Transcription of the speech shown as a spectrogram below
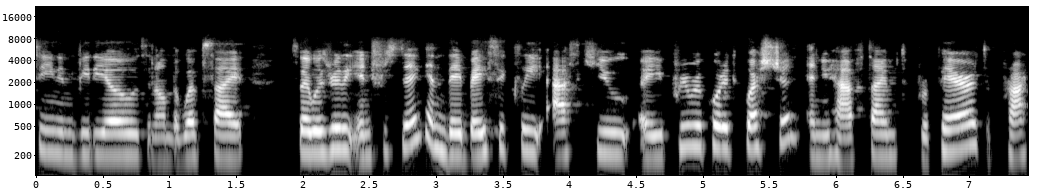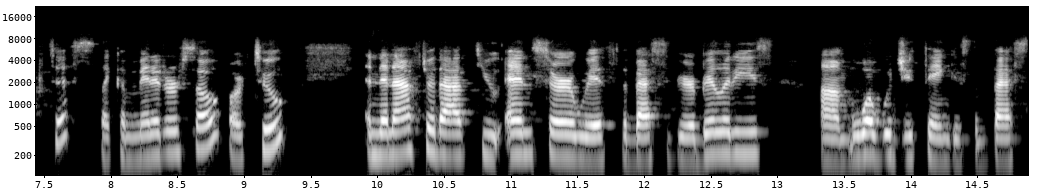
seen in videos and on the website. So it was really interesting. And they basically ask you a pre recorded question, and you have time to prepare, to practice, like a minute or so or two. And then after that, you answer with the best of your abilities. Um, what would you think is the best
